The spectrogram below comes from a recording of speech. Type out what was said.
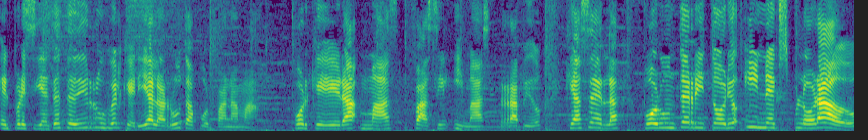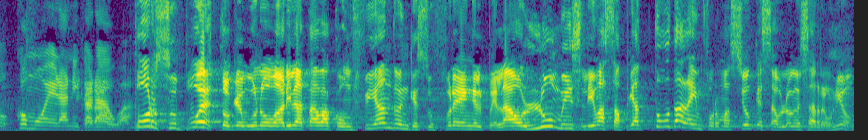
el presidente Teddy Roosevelt quería la ruta por Panamá porque era más fácil y más rápido que hacerla por un territorio inexplorado como era Nicaragua. Por supuesto que Bruno Varila estaba confiando en que su en el pelado Loomis le iba a sapear toda la información que se habló en esa reunión.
